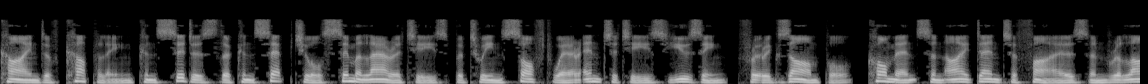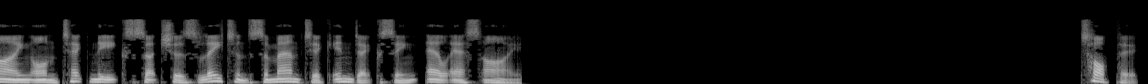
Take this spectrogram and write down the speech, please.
kind of coupling considers the conceptual similarities between software entities using, for example, comments and identifiers and relying on techniques such as latent semantic indexing (LSI). Topic:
